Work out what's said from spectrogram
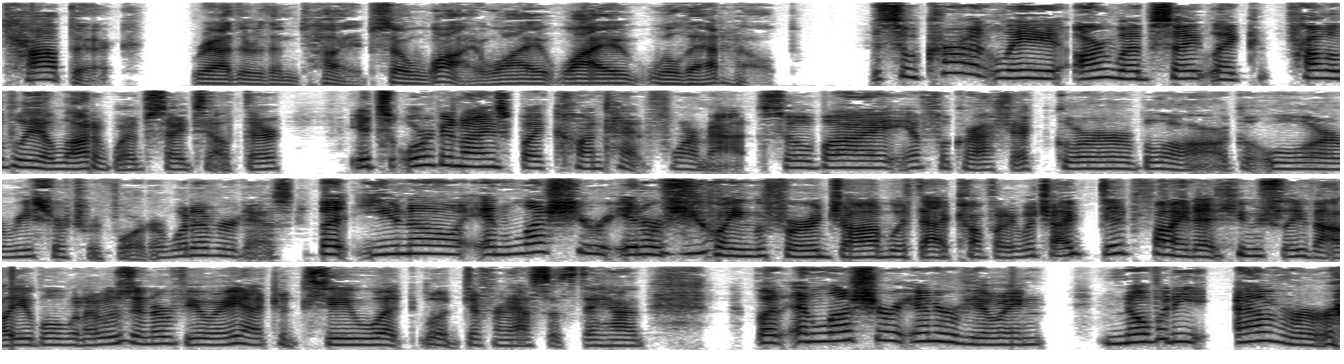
topic rather than type. So why? Why why will that help? So currently our website, like probably a lot of websites out there, it's organized by content format. So by infographic or blog or research report or whatever it is. But you know, unless you're interviewing for a job with that company, which I did find it hugely valuable when I was interviewing, I could see what, what different assets they had. But unless you're interviewing, Nobody ever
